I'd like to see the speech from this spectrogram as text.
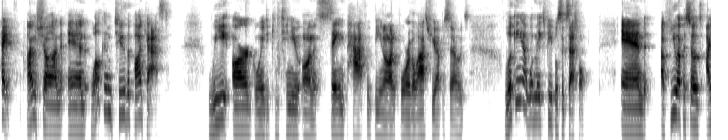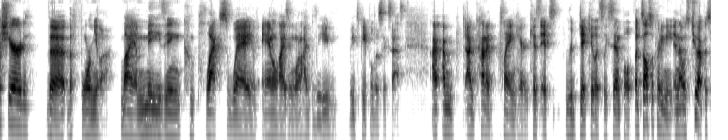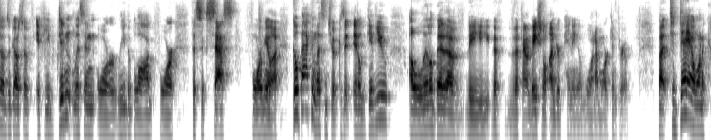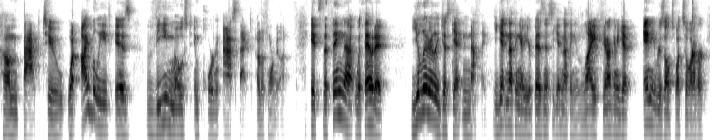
Hey, I'm Sean, and welcome to the podcast. We are going to continue on the same path we've been on for the last few episodes, looking at what makes people successful. And a few episodes, I shared the, the formula, my amazing, complex way of analyzing what I believe leads people to success. I, I'm I'm kind of playing here because it's ridiculously simple, but it's also pretty neat. And that was two episodes ago. So if, if you didn't listen or read the blog for the success formula, go back and listen to it because it, it'll give you a little bit of the, the the foundational underpinning of what I'm working through. But today I want to come back to what I believe is the most important aspect of the formula. It's the thing that without it you literally just get nothing. You get nothing out of your business, you get nothing in life, you're not going to get any results whatsoever.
